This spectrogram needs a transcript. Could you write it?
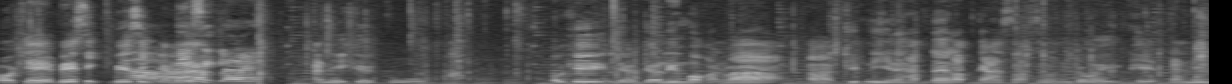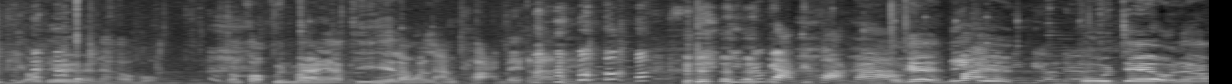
โอเคเบสิกเบสิกอ่านะเบครับสิกเลย อันนี้คือกูอะโอเค เดี๋ยวเดี๋ยวลืมบอกก่อนว่าอ่าคลิปนี้นะครับ ได้รับการสนับสนุนโดยเพจ Running Pre-order นะครับผม ต้องขอบคุณมากนะครับที่ให้เรามาล้างผลาญได้ขนาดนี้ กินทุกอย่างที่ขวางหน้าโอเค นี่คือ By Running Pre-order กูเจลนะครับ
